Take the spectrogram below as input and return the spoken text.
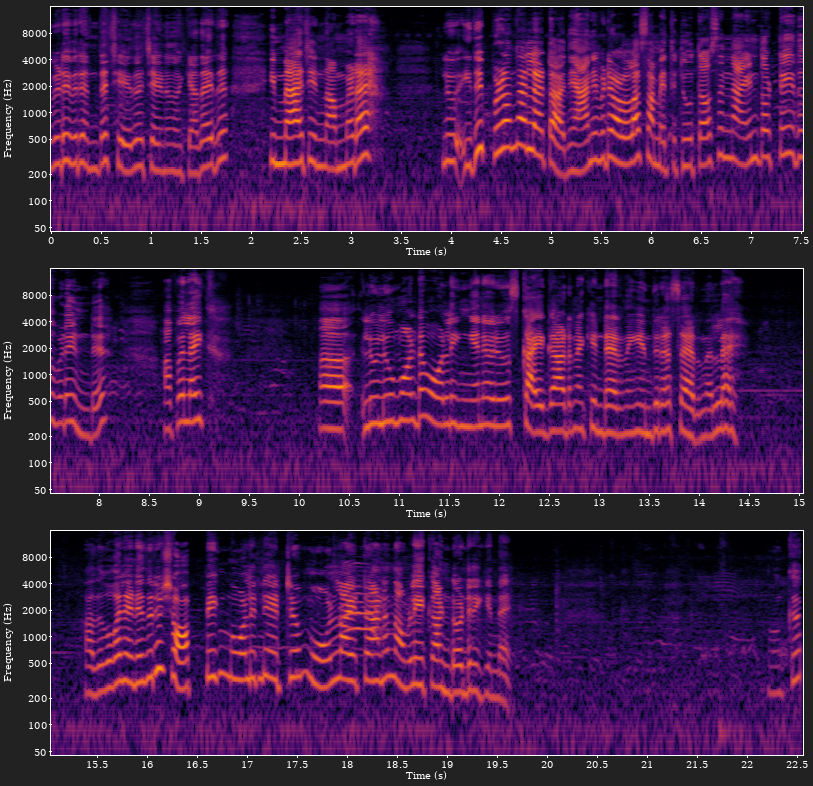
ഇവിടെ ഇവരെന്താ ചെയ്ത് ചെയ്യണമെന്ന് നോക്കി അതായത് ഇമാജിൻ നമ്മുടെ ഇത് ഇപ്പോഴൊന്നും അല്ല കേട്ടോ ഞാനിവിടെ ഉള്ള സമയത്ത് ടൂ തൗസൻഡ് നയൻ തൊട്ടേ ഇതിവിടെ ഉണ്ട്. അപ്പോൾ ലൈക്ക് ലുലു മോളുടെ മുകളിൽ ഇങ്ങനെ ഒരു സ്കൈ ഗാർഡനൊക്കെ ഉണ്ടായിരുന്നെങ്കിൽ എന്ത് രസമായിരുന്നു അല്ലേ? അതുപോലെയാണ് ഇതൊരു ഷോപ്പിംഗ് മോളിന്റെ ഏറ്റവും മുകളിലായിട്ടാണ് നമ്മൾ ഈ കണ്ടുകൊണ്ടിരിക്കുന്നത് നമുക്ക്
